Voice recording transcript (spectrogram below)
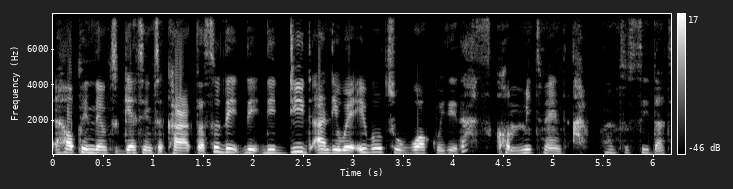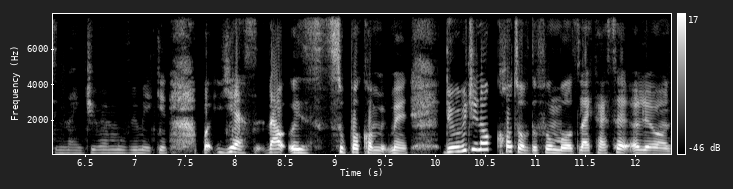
helping them to get into character. So they, they, they did and they were able to work with it. That's commitment. I want to see that in Nigerian movie making. But yes, that is super commitment. The original cut of the film was, like I said earlier on,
